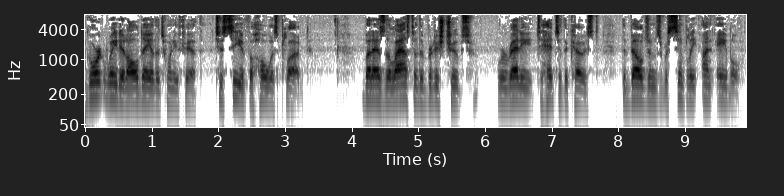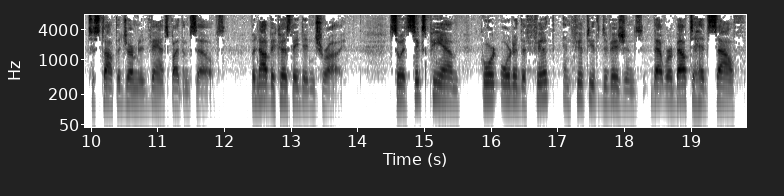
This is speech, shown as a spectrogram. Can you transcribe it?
Gort waited all day of the 25th to see if the hole was plugged. But as the last of the British troops were ready to head to the coast, the Belgians were simply unable to stop the German advance by themselves, but not because they didn't try. So at 6 p.m., Gort ordered the 5th and 50th Divisions that were about to head south,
